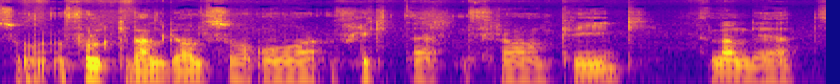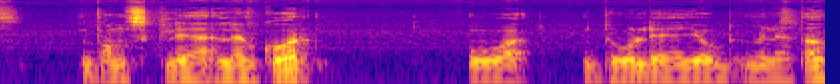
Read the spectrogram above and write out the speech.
Så folk velger altså å flykte fra krig, elendighet, vanskelige levekår og dårlige jobbmuligheter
